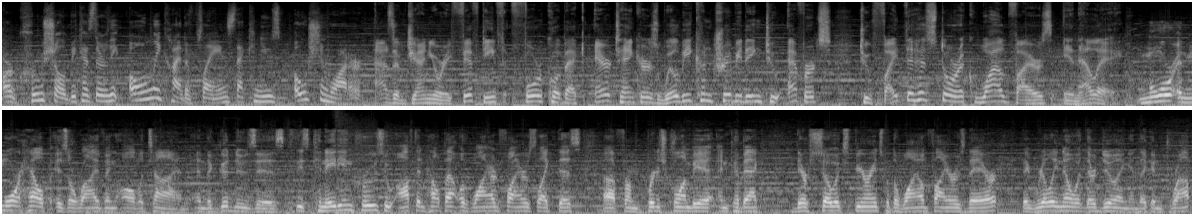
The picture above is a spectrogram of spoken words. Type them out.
are crucial because they're the only kind of planes that can use ocean water. As of January 15th, four Quebec air tankers will be contributing to efforts to fight the historic wildfires in LA. More and more help is arriving all the time, and the good news is these Canadian crews who often help out with wildfires like this uh, from British Columbia and Quebec they're so experienced with the wildfires there, they really know what they're doing and they can drop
